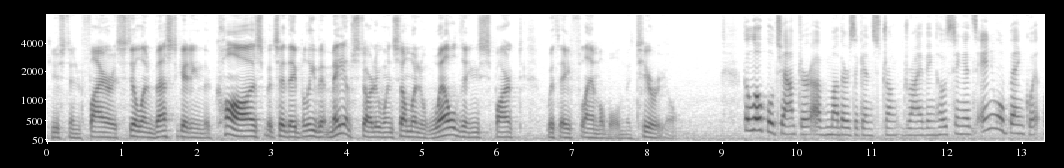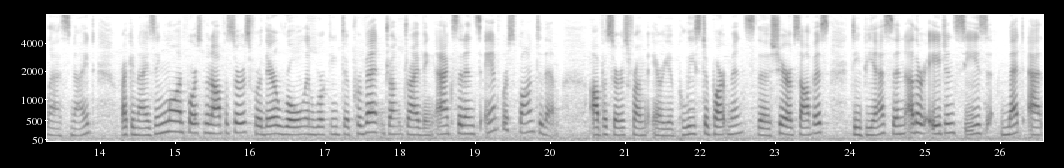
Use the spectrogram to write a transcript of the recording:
Houston Fire is still investigating the cause, but said they believe it may have started when someone welding sparked with a flammable material. The local chapter of Mothers Against Drunk Driving hosting its annual banquet last night, recognizing law enforcement officers for their role in working to prevent drunk driving accidents and respond to them. Officers from area police departments, the sheriff's office, DPS, and other agencies met at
